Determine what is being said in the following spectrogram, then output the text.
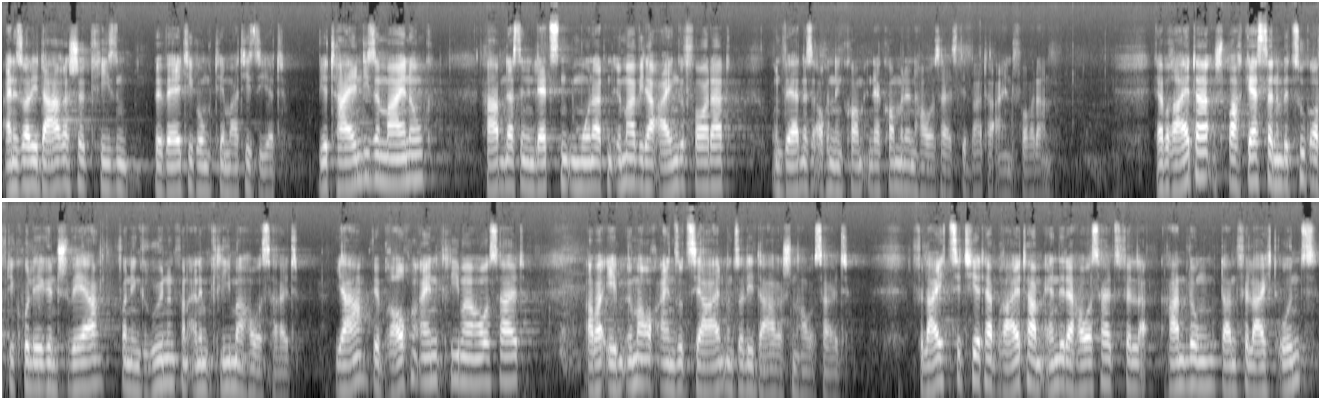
eine solidarische Krisenbewältigung thematisiert. Wir teilen diese Meinung, haben das in den letzten Monaten immer wieder eingefordert und werden es auch in, der kommenden Haushaltsdebatte einfordern. Herr Breiter sprach gestern in Bezug auf die Kollegin Schwer von den Grünen von einem Klimahaushalt. Ja, wir brauchen einen Klimahaushalt, aber eben immer auch einen sozialen und solidarischen Haushalt. Vielleicht zitiert Herr Breiter am Ende der Haushaltsverhandlungen dann vielleicht uns.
